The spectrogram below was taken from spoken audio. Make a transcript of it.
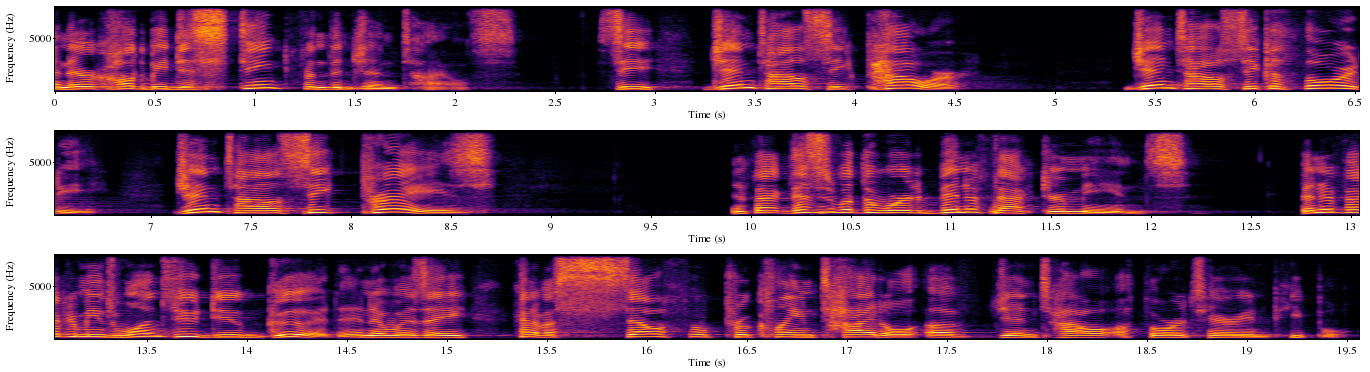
And they're called to be distinct from the Gentiles. See, Gentiles seek power, Gentiles seek authority, Gentiles seek praise. In fact, this is what the word benefactor means. Benefactor means ones who do good, and it was a kind of a self proclaimed title of Gentile authoritarian people.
